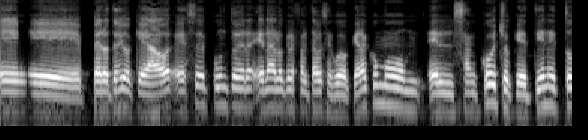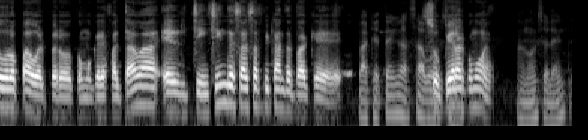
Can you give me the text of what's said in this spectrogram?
Eh, pero te digo que ahora ese punto era, era, lo que le faltaba a ese juego, que era como el sancocho que tiene todo lo power, pero como que le faltaba el chinchín de salsa picante para que, para que tenga sabor, supiera cómo es. Ah, no, excelente.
